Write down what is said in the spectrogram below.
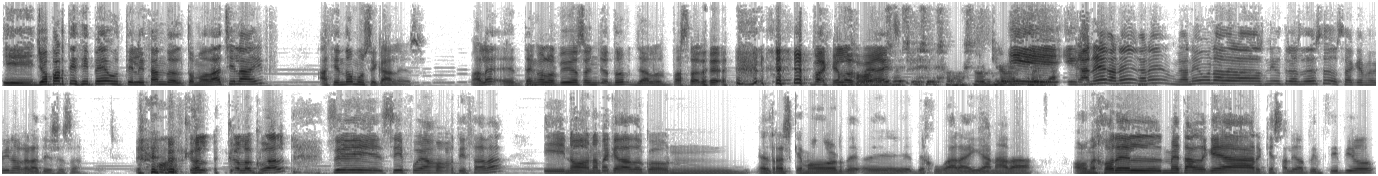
y yo participé utilizando el Tomodachi Live haciendo musicales. ¿Vale? Eh, tengo los vídeos en YouTube, ya los pasaré para que los favor, veáis. Eso, eso- eso- eso lo quiero ver. Y, y gané, gané, gané. Gané una de las New 3DS, o sea que me vino gratis esa. Con, con lo cual, sí, sí fue amortizada. Y no, no me he quedado con el resquemor de, de- de jugar ahí a nada. A lo mejor el Metal Gear que salió al principio,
